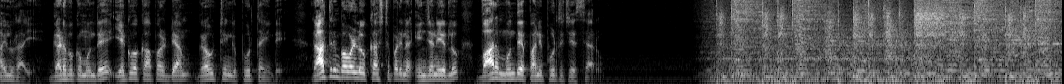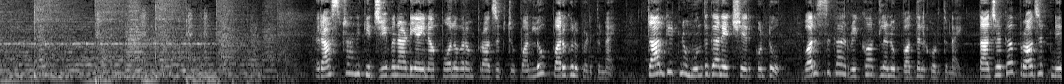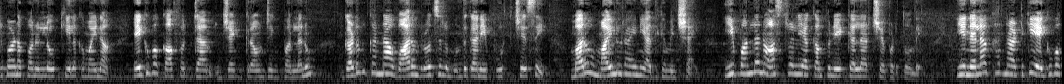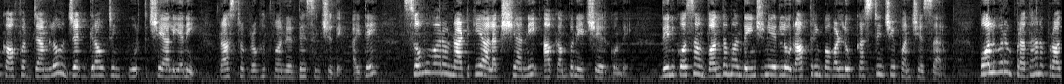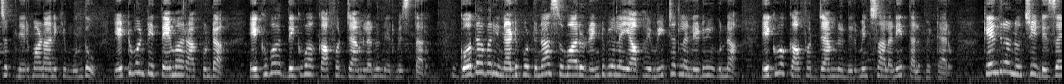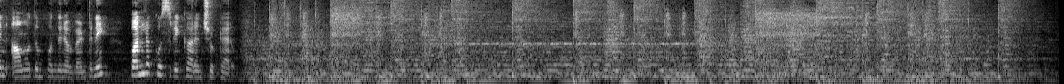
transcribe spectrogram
మైలురాయి. గడువుకు ముందే ఎగువ కాపర్ డ్యాం గ్రౌటింగ్ పూర్తయింది. రాత్రింబవళ్ళు కష్టపడిన ఇంజనీర్లు వారం ముందే పని పూర్తి చేశారు. రాష్ట్రానికి జీవనాడి అయిన పోలవరం ప్రాజెక్టు పనులు పరుగులు పెడుతున్నాయి. టార్గెట్ను ముందుగానే చేరుకుంటూ వరుసగా రికార్డులను బద్దలు కొడుతున్నాయి. తాజాగా ప్రాజెక్ట్ నిర్మాణ పనుల్లో కీలకమైన ఎగువ కాఫర్ డ్యాం జెట్ గ్రౌండింగ్ పనులను గడువు కన్నా వారం రోజులు ముందుగానే పూర్తి చేసి మరో మైలురాయిని అధిగమించాయి. ఈ పనులను ఆస్ట్రేలియా కంపెనీ కెల్లర్ చేపడుతోంది. ఈ నెలాఖరు నాటికి ఎగువ కాఫర్ డ్యాంలో జెట్ గ్రౌండింగ్ పూర్తి చేయాలి అని రాష్ట్ర ప్రభుత్వం నిర్దేశించింది. అయితే సోమవారం నాటికి ఆ లక్ష్యాన్ని ఆ కంపెనీ చేరుకుంది. దీనికోసం వంద మంది ఇంజనీర్లు రాత్రింబవళ్ళు కష్టించి పనిచేశారు. పోలవరం ప్రధాన ప్రాజెక్టు నిర్మాణానికి ముందు ఎటువంటి తేమ రాకుండా ఎగువ దిగువ కాఫర్ డ్యాంలను నిర్మిస్తారు. గోదావరి నడిపొడ్డున సుమారు రెండు వేల యాభై మీటర్ల నిడివి ఉన్న ఎగువ కాఫర్ డ్యాంను నిర్మించాలని తలపెట్టారు. కేంద్రం నుంచి డిజైన్ ఆమోదం పొందిన వెంటనే పనులకు శ్రీకారం చుట్టారు.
